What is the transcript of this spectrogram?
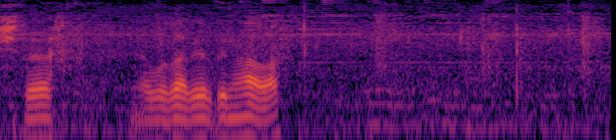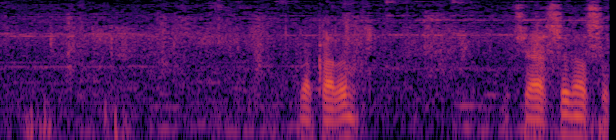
İşte ya burada bir bina var. Bakalım içerisi nasıl.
